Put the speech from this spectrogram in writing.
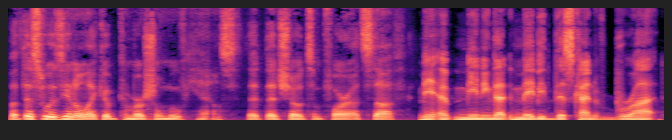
But this was, you know, like a commercial movie house that, that showed some far out stuff. Me- uh, meaning that maybe this kind of brought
